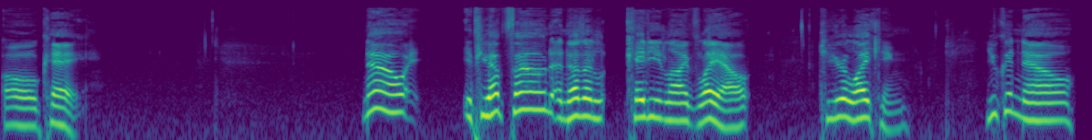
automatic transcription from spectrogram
OK. Now, if you have found another Kdenlive layout to your liking, you can now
